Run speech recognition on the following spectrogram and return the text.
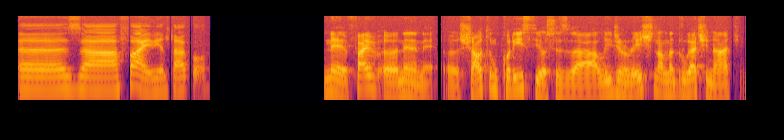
E, za Five, je li tako? Ne, five, uh, ne, ne, ne. Uh, Shoutom koristio se za lead generation, ali na drugačiji način.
